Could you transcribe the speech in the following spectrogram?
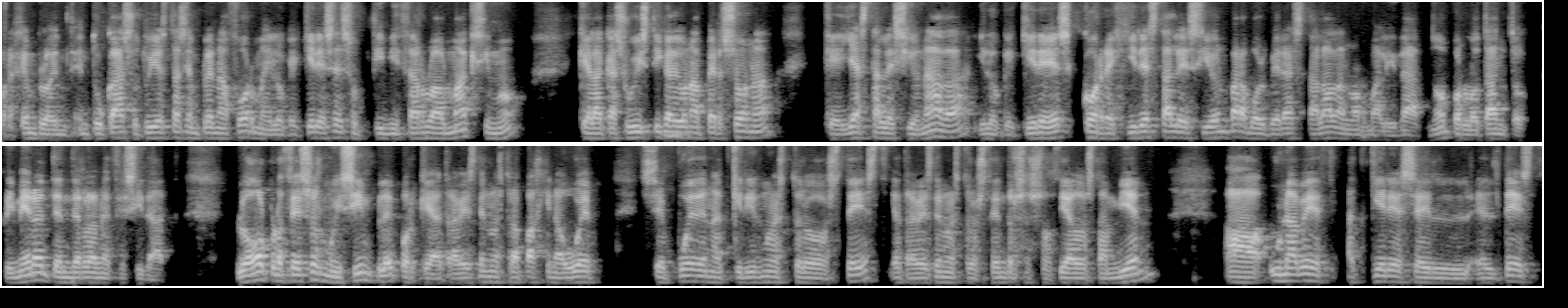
por ejemplo, en, tu caso, tú ya estás en plena forma y lo que quieres es optimizarlo al máximo, que la casuística de una persona que ya está lesionada y lo que quiere es corregir esta lesión para volver a estar a la normalidad, ¿no? Por lo tanto, primero entender la necesidad. Luego el proceso es muy simple porque a través de nuestra página web se pueden adquirir nuestros test y a través de nuestros centros asociados también. Ah, una vez adquieres el, el test,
